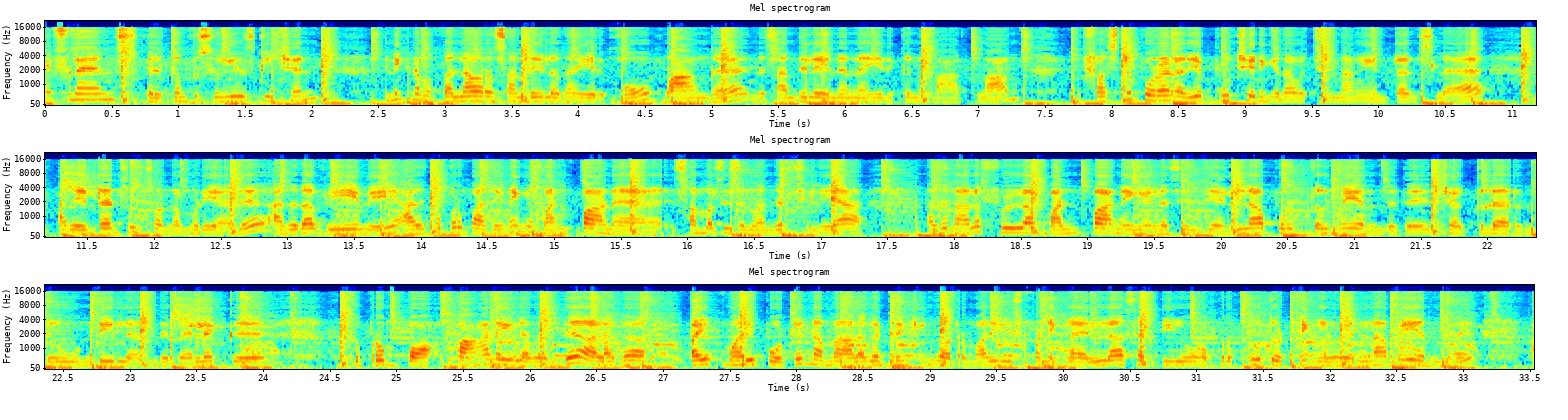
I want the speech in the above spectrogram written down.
Hi friends welcome to Suyals kitchen இன்றைக்கி நம்ம பல்லாவரம் சந்தையில் தான் இருக்கோம். வாங்க இந்த சந்தையில் என்னென்ன இருக்குன்னு பார்க்கலாம். ஃபஸ்ட்டு போனால் நிறைய பூச்செடிங்க தான் வச்சுருந்தாங்க என்ட்ரன்ஸில் அது என்ட்ரன்ஸ்னு சொல்ல முடியாது. அதுதான் வேவே. அதுக்கப்புறம் பார்த்தீங்கன்னா இங்கே மண்பானை சம்மர் சீசன் வந்துருச்சு இல்லையா? அதனால ஃபுல்லாக மண்பானைகளில் செஞ்ச எல்லா பொருட்களுமே இருந்தது. ஜக்கில் இருந்து உண்டியிலேருந்து விளக்கு அதுக்கப்புறம் பா பானையில் வந்து அழகாக பைப் மாதிரி போட்டு நம்ம அழகாக ட்ரிங்கிங் வாட்டர் மாதிரி யூஸ் பண்ணிக்கலாம். எல்லா சட்டியும் அப்புறம் பூத்தொட்டிங்களும் எல்லாமே இருந்தது.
